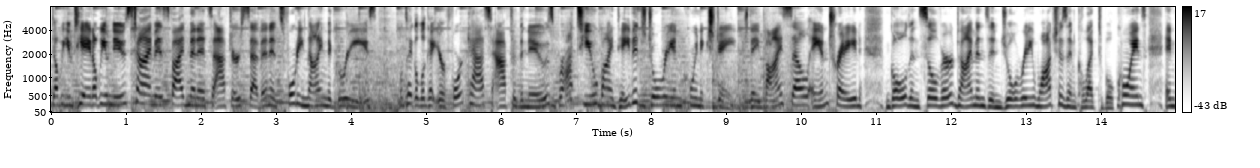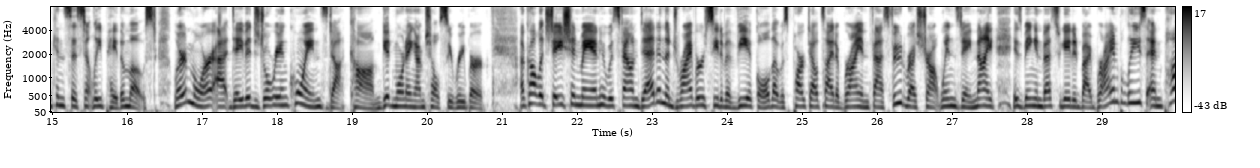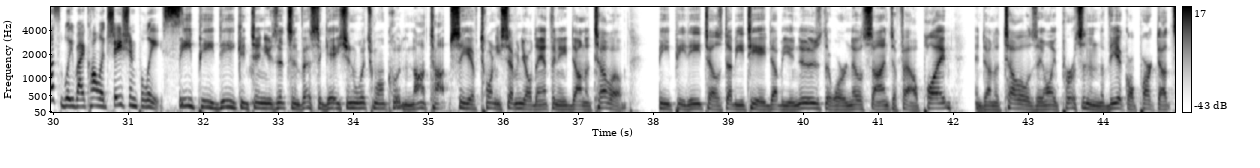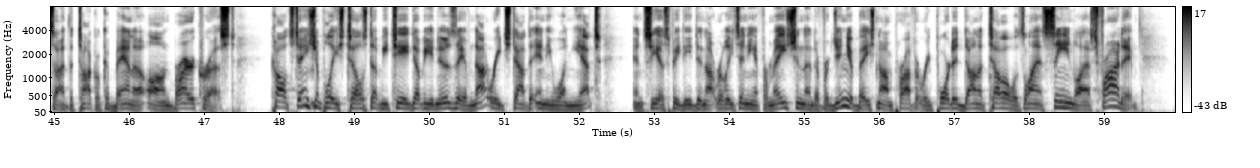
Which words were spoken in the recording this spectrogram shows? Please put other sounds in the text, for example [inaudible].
WTAW News Time is five minutes after seven. It's 49 degrees. We'll take a look at your forecast after the news. Brought to you by David's Jewelry and Coin Exchange. They buy, sell, and trade gold and silver, diamonds and jewelry, watches and collectible coins, and consistently pay the most. Learn more at davidsjewelryandcoins.com. Good morning. I'm Chelsea Reber. A College Station man who was found dead in the driver's seat of a vehicle that was parked outside a Bryan fast food restaurant Wednesday night is being investigated by Bryan police and possibly by College Station police. BPD continues its investigation, which will include an autopsy of 27 year old Anthony Donatello. BPD tells WTAW News there were no signs of foul play, and Donatello was the only person in the vehicle parked outside the Taco Cabana on Briarcrest. College Station Police tells WTAW News they have not reached out to anyone yet, and CSPD did not release any information that a Virginia based nonprofit reported Donatello was last seen last Friday.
